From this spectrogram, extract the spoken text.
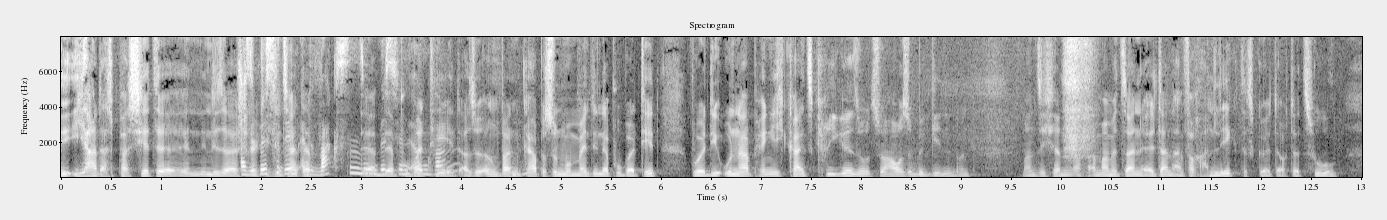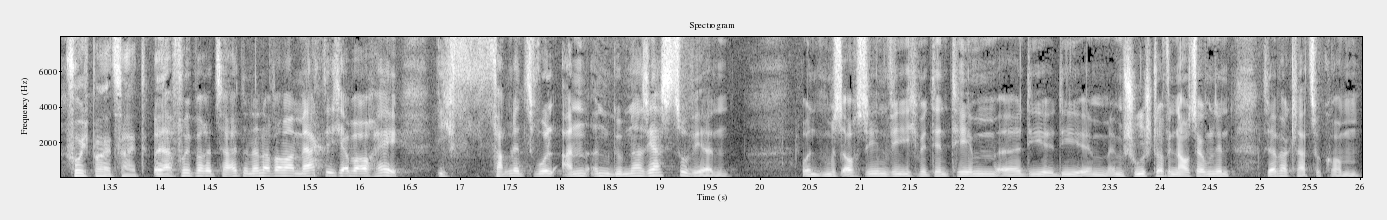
Ja, das passierte in, in dieser Also bist du schrecklichen dem Zeit der, entwachsen so der, ein der Pubertät. irgendwann? Also irgendwann gab es so einen Moment in der Pubertät, wo die Unabhängigkeitskriege so zu Hause beginnen und man sich dann auf einmal mit seinen Eltern einfach anlegt. Das gehört auch dazu. Furchtbare Zeit. Ja, furchtbare Zeit. Und dann auf einmal merkte ich aber auch, hey, ich fange jetzt wohl an, ein Gymnasiast zu werden. Und muss auch sehen, wie ich mit den Themen, äh, die, die im, im Schulstoff, in den Hausaufgaben sind, selber klarzukommen.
